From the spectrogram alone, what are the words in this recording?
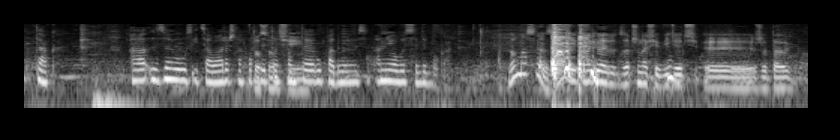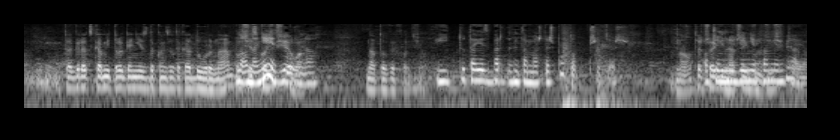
tak, a Zeus i cała reszta hordy to są, ci- te upadłe anioły, syny Boga. No ma sens. no I nagle zaczyna się widzieć, y, że ta, ta grecka mitologia nie jest do końca taka durna, bo No się ona nie jest wzięła. durna. Na to wychodzi. I tutaj jest bardzo, tam masz też potop przecież. No, te O czym ludzie nie widzi pamiętają.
